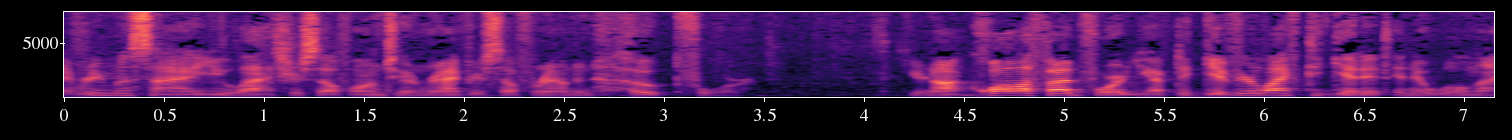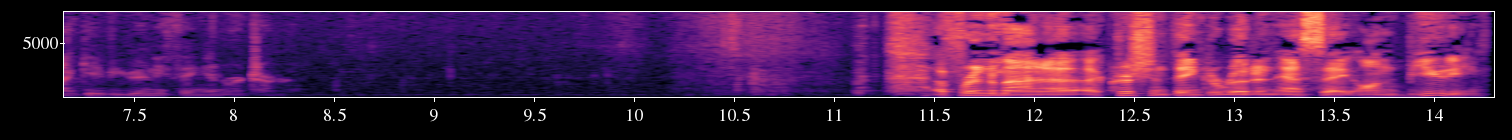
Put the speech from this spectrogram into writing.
every Messiah you latch yourself onto and wrap yourself around and hope for, you're not qualified for it. You have to give your life to get it, and it will not give you anything in return. A friend of mine, a, Christian thinker, wrote an essay on beauty.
